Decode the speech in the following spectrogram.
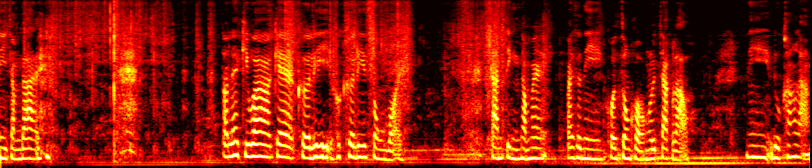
ณีย์จำได้ ตอนแรกคิดว่าแค่เคอรี่เพราะเคอรี่ส่งบ่อย การติ่งทำให้ไปรษณีย์คนส่งของรู้จักเรา นี่ดูข้างหลัง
